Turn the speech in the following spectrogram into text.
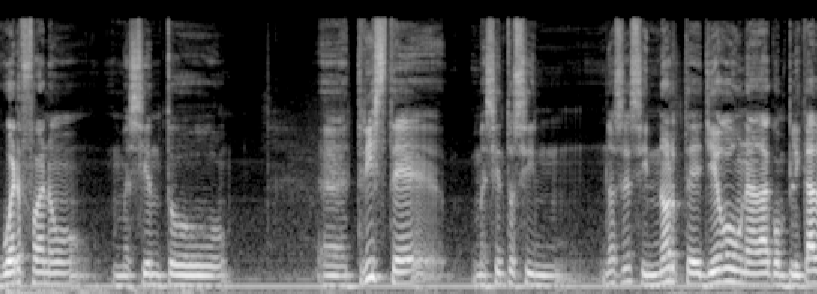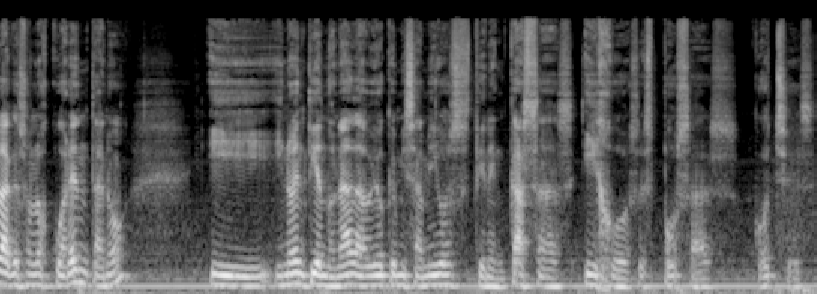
huérfano, me siento eh, triste, me siento sin, no sé, sin norte. Llego a una edad complicada que son los 40, ¿no? Y, no entiendo nada. Veo que mis amigos tienen casas, hijos, esposas, coches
